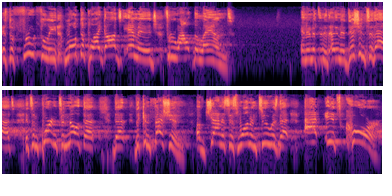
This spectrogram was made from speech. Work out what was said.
is to fruitfully multiply God's image throughout the land. And in, in, addition to that, it's important to note that, that the confession of Genesis 1 and 2 is that at its core,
